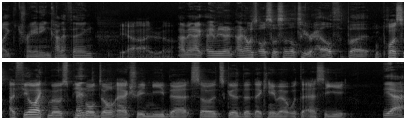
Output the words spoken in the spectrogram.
like training kind of thing. yeah, I don't know. I mean, I, I mean, I know it's also essential to your health, but Well, plus, I feel like most And- people don't actually need that, so it's good that they came out with the. SE. yeah,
